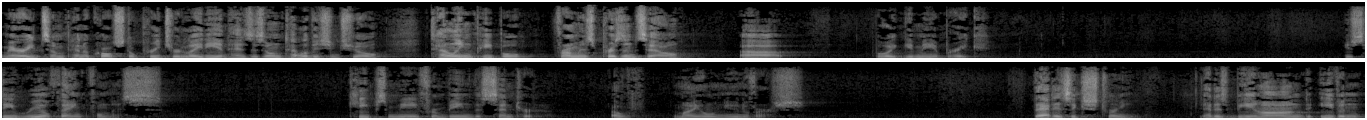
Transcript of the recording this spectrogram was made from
married some Pentecostal preacher lady and has his own television show telling people from his prison cell, uh, boy, give me a break. You see, real thankfulness keeps me from being the center of my own universe. That is extreme. That is beyond even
